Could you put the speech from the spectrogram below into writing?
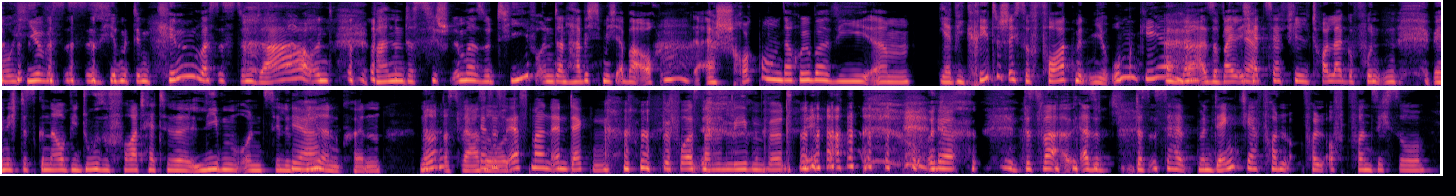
so hier, was ist hier mit dem Kinn? Was ist denn da? Und wann das hier schon immer so tief? Und dann habe ich mich aber auch ah. erschrocken darüber, wie ähm, ja, wie kritisch ich sofort mit mir umgehe. Ne? Also weil ich ja. hätte es ja viel toller gefunden, wenn ich das genau wie du sofort hätte lieben und zelebrieren ja. können. Ne? Das wäre so. Es ist erstmal ein Entdecken, bevor es dann ein Lieben wird. ja. Und ja. das war, also das ist ja, man denkt ja von voll oft von sich so,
